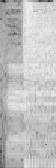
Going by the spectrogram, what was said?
Good.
